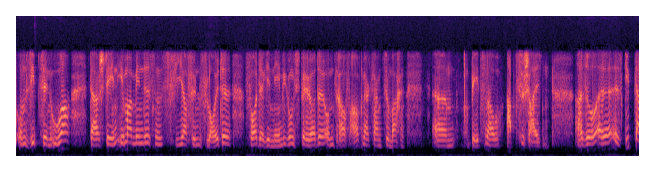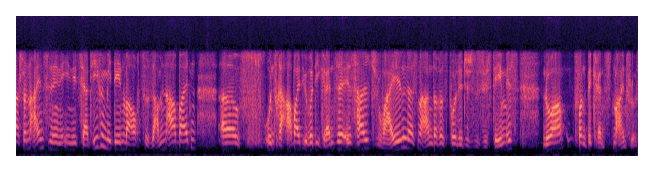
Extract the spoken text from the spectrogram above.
um 17 Uhr. Da stehen immer mindestens vier, fünf Leute vor der Genehmigungsbehörde, um darauf aufmerksam zu machen, ähm, Beznau abzuschalten. Also äh, es gibt da schon einzelne Initiativen, mit denen wir auch zusammenarbeiten. Äh, unsere Arbeit über die Grenze ist halt, weil das ein anderes politisches System ist, nur von begrenztem Einfluss.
